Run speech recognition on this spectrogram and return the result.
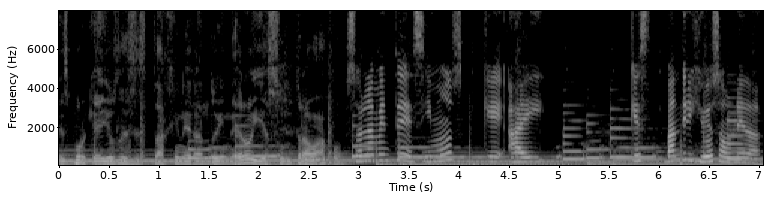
es porque a ellos les está generando dinero y es un trabajo. Solamente decimos que hay que van dirigidos a una edad,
